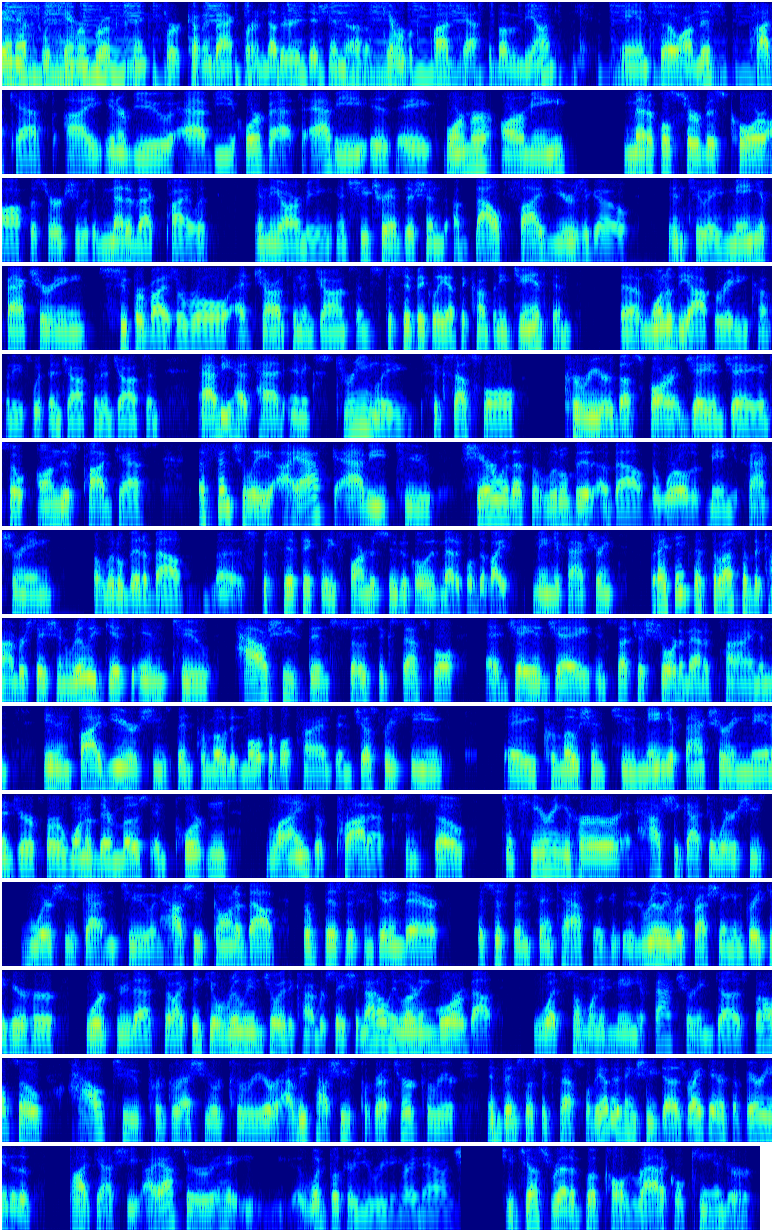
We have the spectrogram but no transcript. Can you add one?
Van Epps with Cameron Brooks. Thanks for coming back for another edition of Cameron Brooks Podcast Above and Beyond. And so on this podcast, I interview Abby Horvath. Abby is a former Army Medical Service Corps officer. She was a medevac pilot in the Army, and she transitioned about five years ago into a manufacturing supervisor role at Johnson & Johnson, specifically at the company Janssen, uh, one of the operating companies within Johnson & Johnson. Abby has had an extremely successful career thus far at J&J. And so on this podcast, essentially I ask Abby to share with us a little bit about the world of manufacturing, a little bit about uh, specifically pharmaceutical and medical device manufacturing. But I think the thrust of the conversation really gets into how she's been so successful at J&J in such a short amount of time. And in 5 years she's been promoted multiple times and just received a promotion to manufacturing manager for one of their most important lines of products. And so just hearing her and how she got to where she's where she's gotten to and how she's gone about her business and getting there it's just been fantastic. Really refreshing and great to hear her work through that. So i think you'll really enjoy the conversation not only learning more about what someone in manufacturing does but also how to progress your career or at least how she's progressed her career and been so successful. The other thing she does right there at the very end of the podcast she i asked her hey what book are you reading right now? And she just read a book called Radical Candor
